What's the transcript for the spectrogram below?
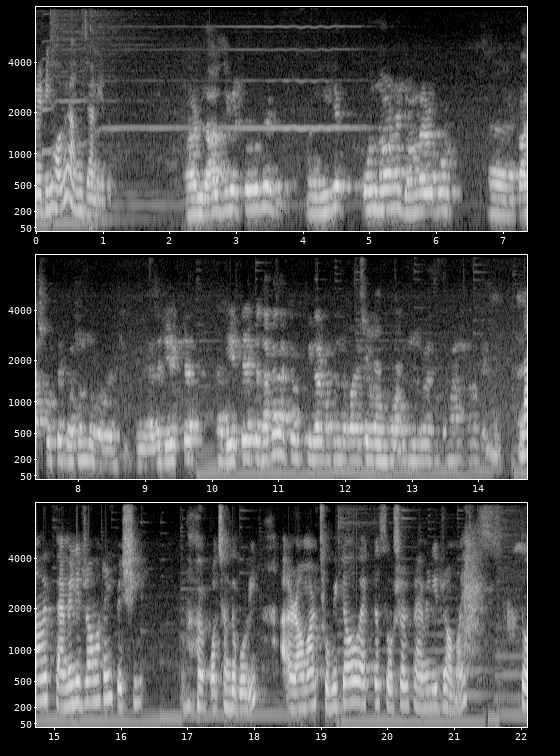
রেডি হবে আমি জানিয়ে দেবো। আর লাস্ট জিজ্ঞেস করব যে মানে নিজে কোন ধরনের জনরার উপর কাজ করতে পছন্দ করে। অ্যাজ এ ডিরেক্টর ডিরেক্টর একটা থাকে না কেউ থ্রিলার পছন্দ করে কেউ হ্যাঁ। পছন্দ করে তোমার না আমি ফ্যামিলি ড্রামাটাই বেশি পছন্দ করি। আর আমার ছবিটাও একটা সোশ্যাল ফ্যামিলি ড্রামাই তো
